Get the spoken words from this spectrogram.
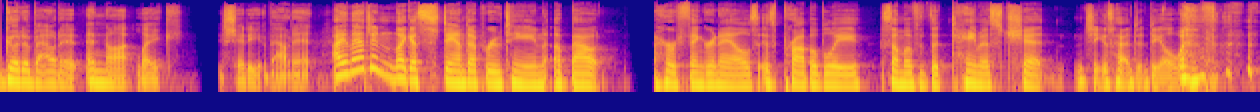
good about it and not like shitty about it. I imagine like a stand up routine about her fingernails is probably some of the tamest shit she's had to deal with.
